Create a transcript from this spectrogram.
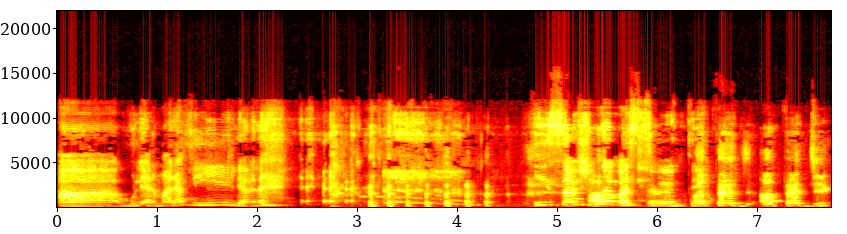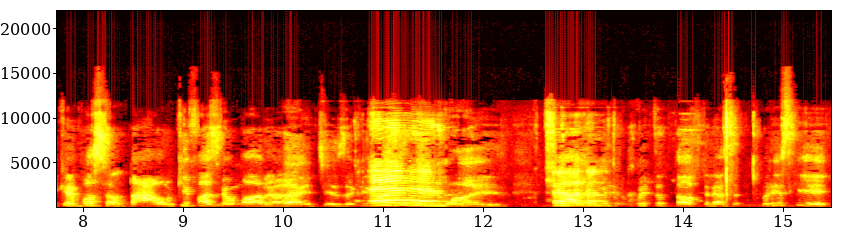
A Mulher Maravilha, né? Isso ajuda a, bastante. Até, até dica emocional, o que fazer uma hora antes, o que é... fazer depois. Cara, uhum. muito, muito, top, né? Por isso que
